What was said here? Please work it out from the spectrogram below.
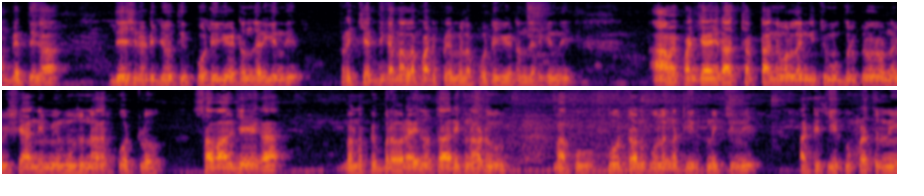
అభ్యర్థిగా దేశిరెడ్డి జ్యోతి పోటీ చేయడం జరిగింది. ప్రత్యర్థిగా నల్లపాటి ప్రేమిల పోటీ చేయడం జరిగింది. ఆమె పంచాయతీరాజ్ చట్టాన్ని ఉల్లంఘించి ముగ్గురు పిల్లలు ఉన్న విషయాన్ని మేము హుజూర్నగర్ కోర్టులో సవాల్ చేయగా మన ఫిబ్రవరి ఐదో తారీఖు నాడు మాకు కోర్టు అనుకూలంగా తీర్పునిచ్చింది. అట్టి తీర్పు ప్రతుల్ని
